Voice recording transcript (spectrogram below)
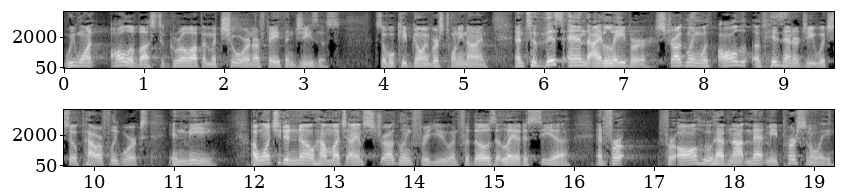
we want all of us to grow up and mature in our faith in Jesus. So we'll keep going. Verse 29. And to this end I labor, struggling with all of his energy, which so powerfully works in me. I want you to know how much I am struggling for you and for those at Laodicea and for, for all who have not met me personally.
